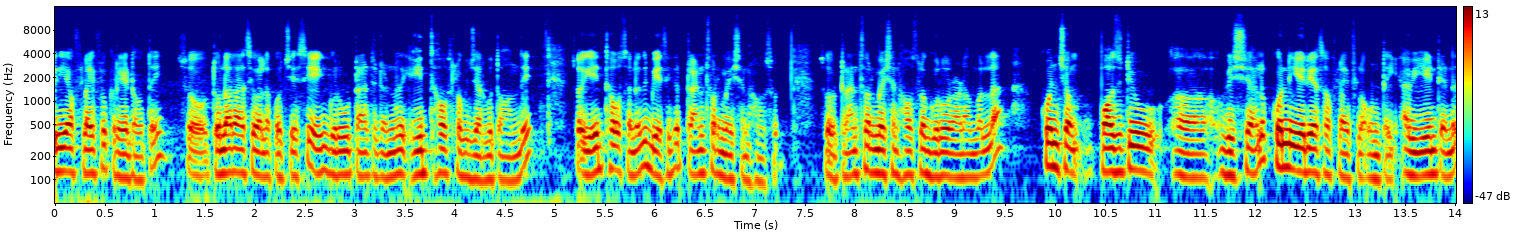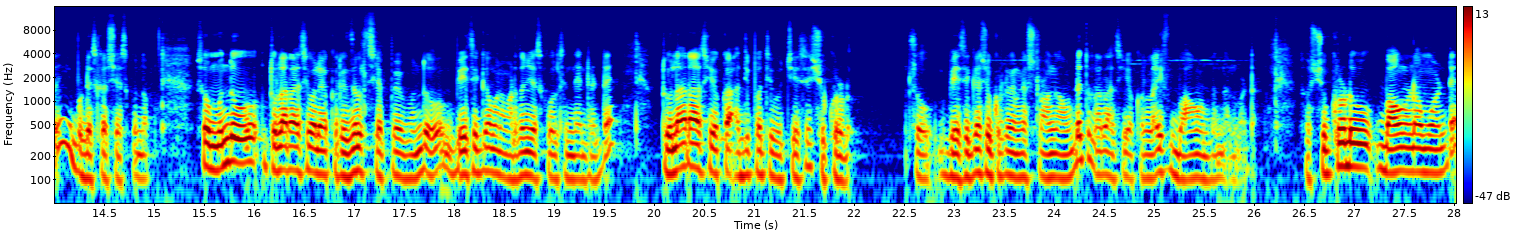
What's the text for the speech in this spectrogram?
ఏరియా ఆఫ్ లైఫ్లో క్రియేట్ అవుతాయి. సో తులారాశి వాళ్ళకి వచ్చేసి గురువు ట్రాన్సిట్ అనేది ఎయిత్ హౌస్లోకి జరుగుతూ ఉంది. సో ఎయిత్ హౌస్ అనేది బేసిక్గా ట్రాన్స్ఫర్మేషన్ హౌస్ సో ట్రాన్స్ఫర్మేషన్ హౌస్లో గురువు రావడం వల్ల కొంచెం పాజిటివ్ విషయాలు కొన్ని ఏరియాస్ ఆఫ్ లైఫ్లో ఉంటాయి. అవి ఏంటి అనేది ఇప్పుడు డిస్కస్ చేసుకుందాం. సో ముందు తులారాశి వాళ్ళ యొక్క రిజల్ట్స్ చెప్పే ముందు బేసిక్గా మనం అర్థం చేసుకోవాల్సింది ఏంటంటే తులారాశి యొక్క అధిపతి వచ్చేసి శుక్రుడు. సో బేసిక్గా శుక్రుడు కనుక స్ట్రాంగ్గా ఉంటే తులారాశి యొక్క లైఫ్ బాగుంటుంది అనమాట సో శుక్రుడు బాగుండడము అంటే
